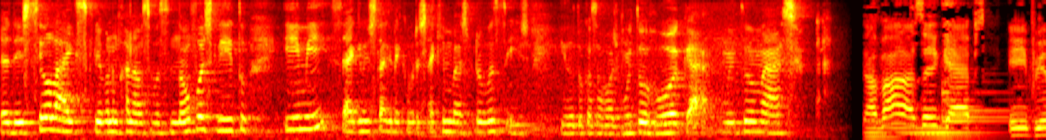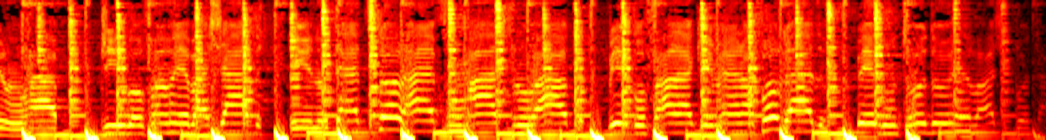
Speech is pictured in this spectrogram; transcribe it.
Já deixe seu like, se inscreva no canal se você não for inscrito e me segue no Instagram que eu vou deixar aqui embaixo pra vocês. E eu tô com essa voz muito rouca, muito macho. Cavala sem caps, empino um rabo De golfão rebaixado E no teto solar é fumado pro alto Bico fala que menor folgado Perguntou do relógio botado.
